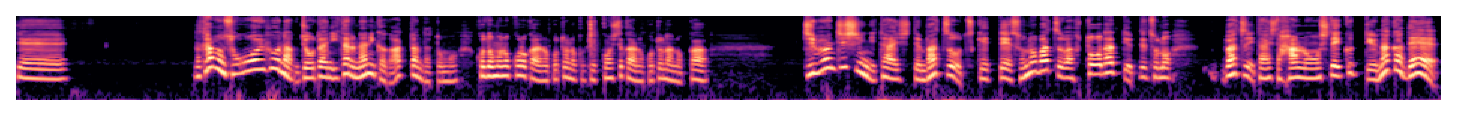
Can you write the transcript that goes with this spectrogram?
で、だ多分そういう風な状態に至る何かがあったんだと思う。子供の頃からのことなのか、結婚してからのことなのか、自分自身に対して罰をつけて、その罰は不当だって言って、その罰に対して反論をしていくっていう中で、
